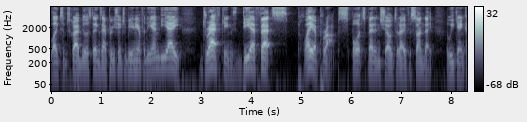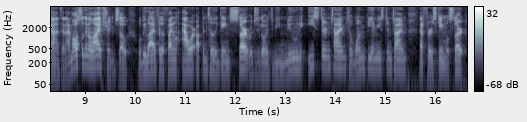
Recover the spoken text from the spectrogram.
like, subscribe to those things. I appreciate you being here for the NBA, DraftKings, DFS, player props, sports betting show today for Sunday, the weekend content. I'm also going to live stream, so we'll be live for the final hour up until the games start, which is going to be noon Eastern time to 1 p.m. Eastern time. That first game will start.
